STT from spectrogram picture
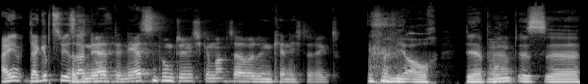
Ein- Da gibt es, wie Also gesagt, der, auch- den ersten Punkt, den ich gemacht habe, den kenne ich direkt. Bei mir auch. Der Punkt ist, äh,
